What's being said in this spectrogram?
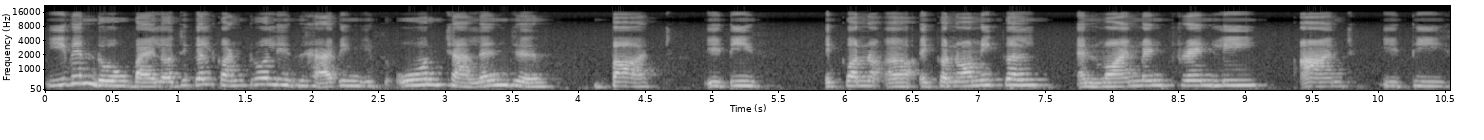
even though biological control is having its own challenges, but it is uh, economical, environment friendly, and it is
